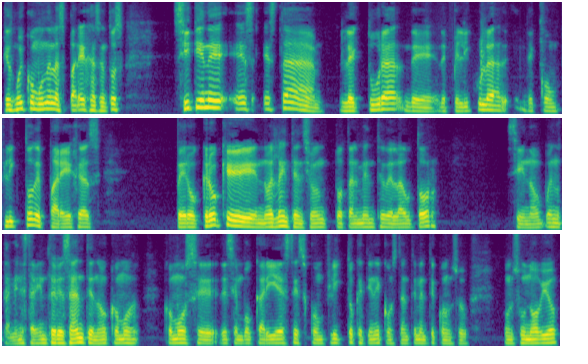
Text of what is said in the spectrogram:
que es muy común en las parejas. Entonces, sí tiene es, esta lectura de, de, película de conflicto de parejas, pero creo que no es la intención totalmente del autor, sino, bueno, también estaría interesante, ¿no? Cómo, cómo se desembocaría este conflicto que tiene constantemente con su, con su novio,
